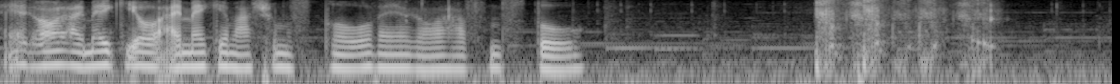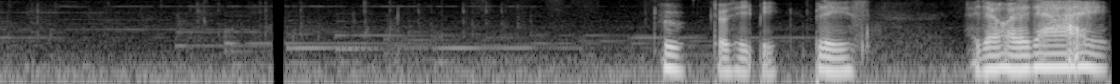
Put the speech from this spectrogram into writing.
Here you go, I make you, I make you mushroom stew. There you go, have some stew. Don't hit me, please. I don't want to die.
